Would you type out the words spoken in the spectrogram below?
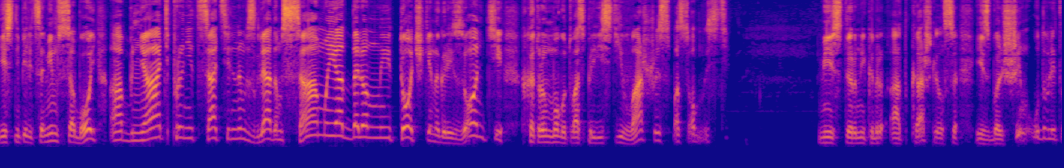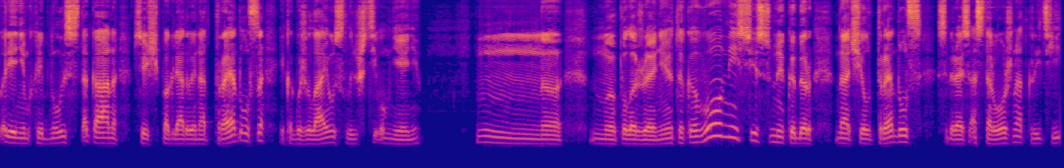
если не перед самим собой, обнять проницательным взглядом самые отдаленные точки на горизонте, к которым могут вас привести ваши способности. Мистер Микобер откашлялся и с большим удовлетворением хлебнул из стакана, все еще поглядывая на Трэддлса и как бы желая услышать его мнение. «М но положение таково, миссис Микобер», — начал Трэддлс, собираясь осторожно открыть ей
